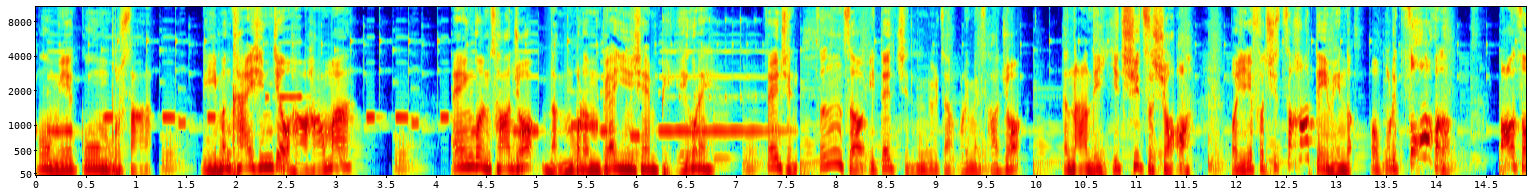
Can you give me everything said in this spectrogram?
不？我们也管不上，你们开心就好，好吗？两个人吵架，能不能不要影响别个呢？最近郑州一对情侣在屋里面吵架，这男的一气之下啊，把热水器灶点燃了，把屋里炸了，爆炸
